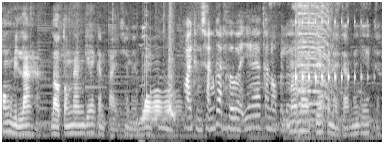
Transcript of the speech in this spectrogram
ห้องวิลล่าเราต้องนั่งแยกกันไปใช่ไหมแม่หมายถึงฉันกับเธอแยกกันออกไปเลย ไม่ไม่แยกกันไหนกันไม่แยกกัน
